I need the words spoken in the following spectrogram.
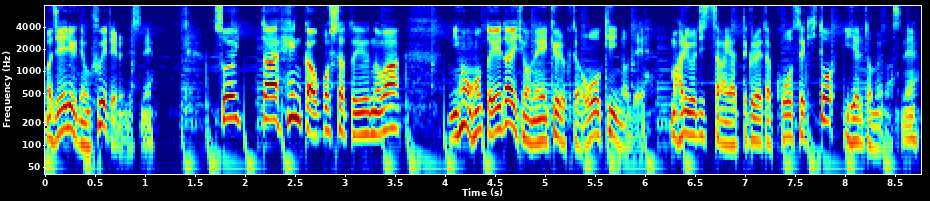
まあ、J リーグでも増えてるんですね。そういった変化を起こしたというのは日本本当 A 代表の影響力とは大きいので、まあ、ハリオジッチさんがやってくれた功績と言えると思いますね。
